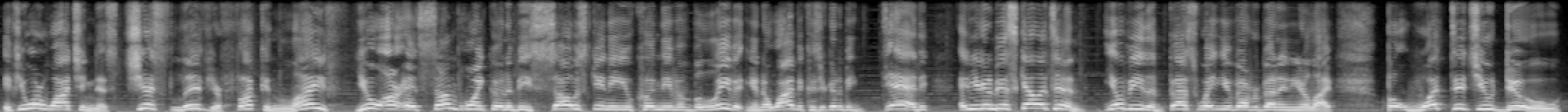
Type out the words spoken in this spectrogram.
if you are watching this, just live your fucking life. You are at some point going to be so skinny you couldn't even believe it. You know why? Because you're going to be dead and you're going to be a skeleton. You'll be the best weight you've ever been in your life. But what did you do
